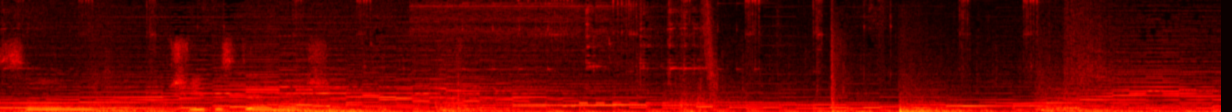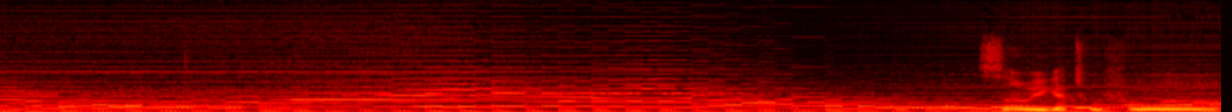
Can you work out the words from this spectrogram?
So cheapest damage. So we get two full.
